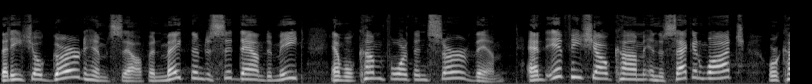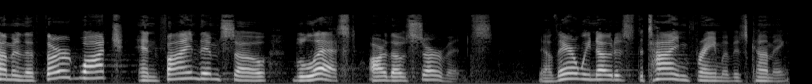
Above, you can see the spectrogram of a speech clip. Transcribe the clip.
that he shall gird himself and make them to sit down to meat and will come forth and serve them. And if he shall come in the second watch or come in the third watch and find them so, blessed are those servants. Now there we notice the time frame of his coming.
